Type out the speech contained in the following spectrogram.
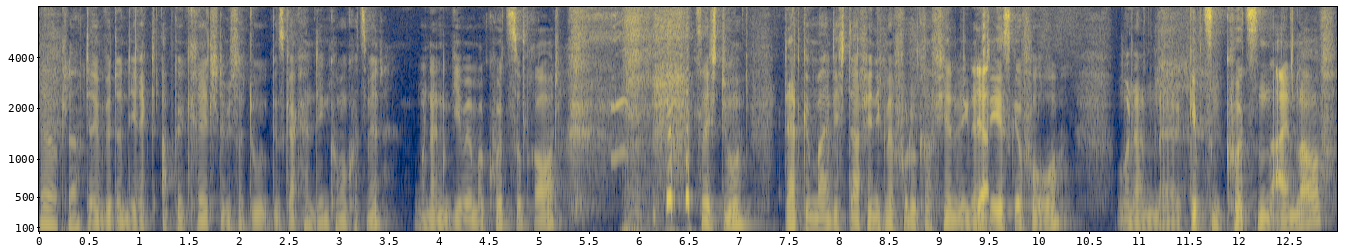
Ja, klar. Der wird dann direkt abgegrätscht. Und ich sag, du, ist gar kein Ding, komm mal kurz mit. Und dann gehen wir mal kurz zur Braut. sag ich, du, der hat gemeint, ich darf hier nicht mehr fotografieren wegen der Ja. DSGVO. Und dann äh, gibt's einen kurzen Einlauf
